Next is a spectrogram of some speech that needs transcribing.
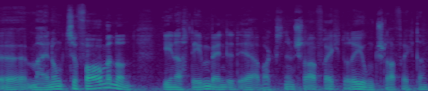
äh, Meinung zu formen und je nachdem wendet er Erwachsenenstrafrecht oder Jugendstrafrecht an.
